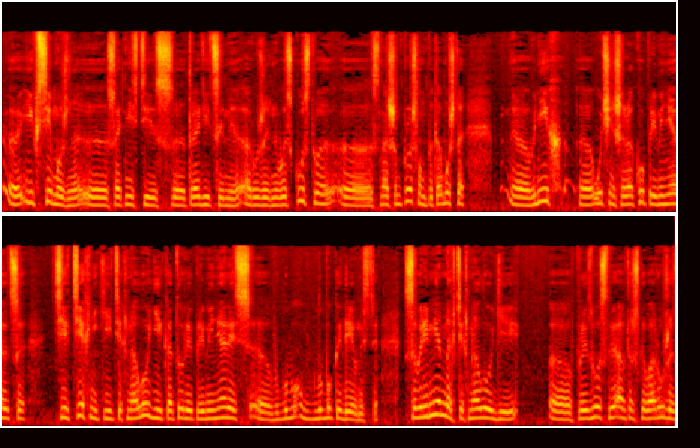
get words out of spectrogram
э, их все можно э, соотнести с традициями оружейного искусства, э, с нашим прошлым, потому что э, в них э, очень широко применяются те техники и технологии, которые применялись э, в глубокой древности. Современных технологий э, в производстве авторского оружия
